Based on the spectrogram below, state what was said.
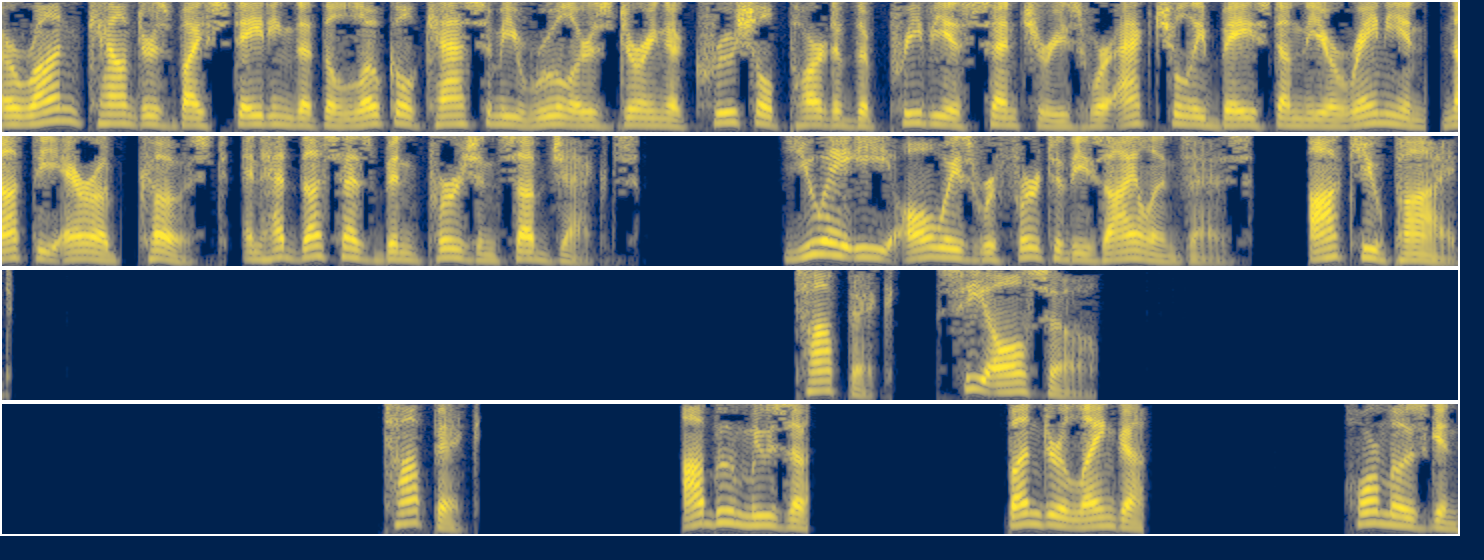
Iran counters by stating that the local Qasimi rulers during a crucial part of the previous centuries were actually based on the Iranian, not the Arab, coast, and had thus has been Persian subjects. UAE always refer to these islands as occupied. See also. Topic. Abu Musa. Bandar Lenga Hormozgan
